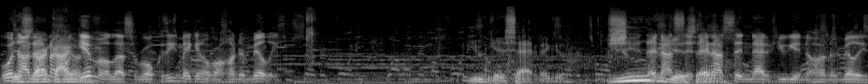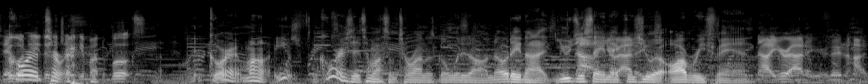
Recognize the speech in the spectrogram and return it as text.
Well, this no, is they're our not guy. gonna give him a lesser role because he's making over 100 milli. You can get sad, nigga. Shit, You they're not get sit, they're not sitting that if you getting 100 milli. They're Cora gonna, they're gonna try Tur- to get him out the books. Corey, mom, you, Corey said talking about some Toronto's going to win it all. No, they not. You just Nah, saying you're that because outta you here. an Aubrey fan. Nah, you're out of here. They're not.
